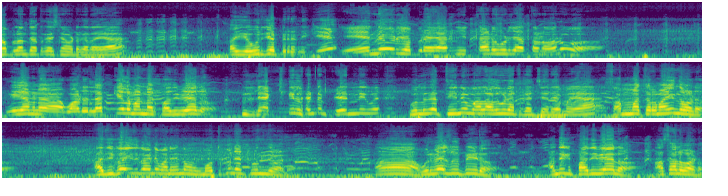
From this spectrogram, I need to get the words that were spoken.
డబ్బులంతా ఎత్తకేసినావట కదయ్యా ఎవరు చెప్పిర్రా నీకు? ఏంది ఎవరు చెప్పిరయ్యా నీ ఇట్లాడు కూడా చేస్తాను నువ్వు? ఏమన్నా వాడు లెక్కలమని నాకు పదివేలు. లెక్కలు అంటే పెళ్ళికి పోయి ఫుల్గా తిని మళ్ళీ అది కూడా ఎత్తకొచ్చేది ఏమయ్యా? సంవత్సరం అయింది వాడు. అదిగో ఇదిగో అంటే మన ఏందో మొత్తుకున్నట్లుంది వాడు. ఉరివే చూపిడు. అందుకే పదివేలు అసలు వాడు.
